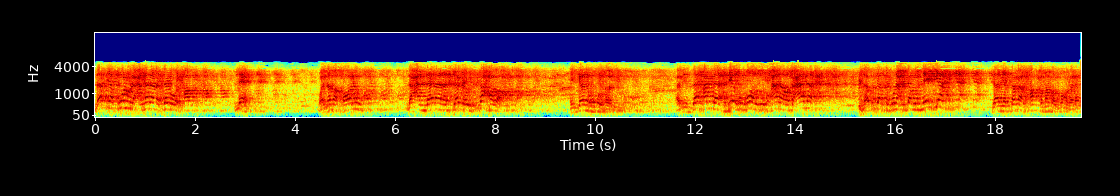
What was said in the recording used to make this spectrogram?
لم يقولوا لعلنا نتبع الحق. لا. وإنما قالوا لعلنا نتبع السحرة إن كانوا هم الغالبين الإنسان حتى يهديه الله سبحانه وتعالى لابد أن تكون عنده النية في أن يتبع الحق متى ظهر له.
